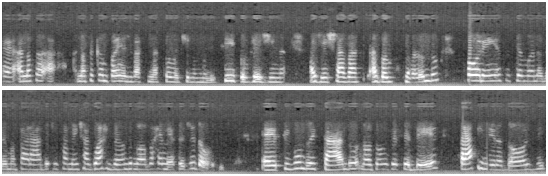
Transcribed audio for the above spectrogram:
É, a, nossa, a, a nossa campanha de vacinação aqui no município, Regina, a gente estava avançando, porém essa semana deu uma parada justamente aguardando nova remessa de doses. É, segundo o Estado, nós vamos receber para a primeira dose,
